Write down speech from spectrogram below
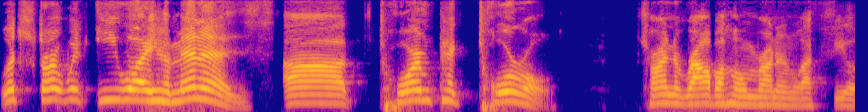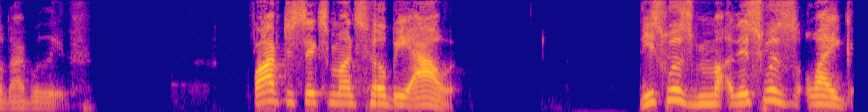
Let's start with Eloy Jimenez, uh, torn pectoral, trying to rob a home run in left field, I believe. Five to six months, he'll be out. This was this was like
